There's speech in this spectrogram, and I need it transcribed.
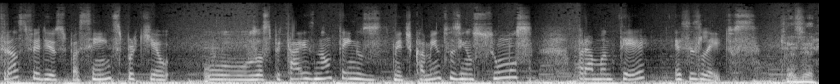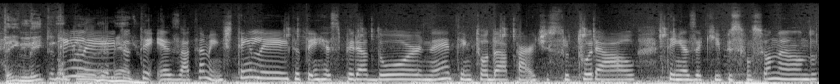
transferir os pacientes porque os hospitais não têm os medicamentos e insumos para manter esses leitos. Quer dizer, tem leito e não tem, tem leito, remédio. Tem, exatamente. Tem leito, tem respirador, né? Tem toda a parte estrutural, tem as equipes funcionando,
